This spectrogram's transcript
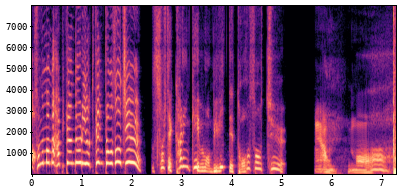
砲そのままハピタン通りを北に逃走中そしてカリン警部もビビって逃走中。うんもう。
